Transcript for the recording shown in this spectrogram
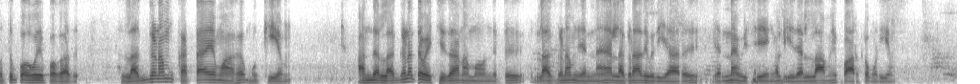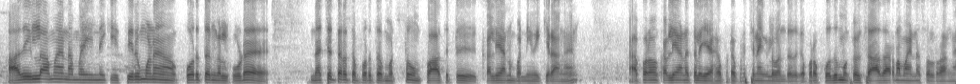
ஒத்து போகவே போகாது. லக்னம் கட்டாயமாக முக்கியம். அந்த லக்னத்தை வச்சு தான் நம்ம வந்துட்டு லக்னம் என்ன லக்னாதிபதி யார் என்ன விஷயங்கள் இதெல்லாமே பார்க்க முடியும். அது இல்லாமல் நம்ம இன்றைக்கி திருமண பொருத்தங்கள் கூட நட்சத்திரத்தை பொறுத்த மட்டும் பார்த்துட்டு கல்யாணம் பண்ணி வைக்கிறாங்க. அப்புறம் கல்யாணத்தில் ஏகப்பட்ட பிரச்சனைகள் வந்ததுக்கப்புறம் பொதுமக்கள் சாதாரணமாக என்ன சொல்கிறாங்க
